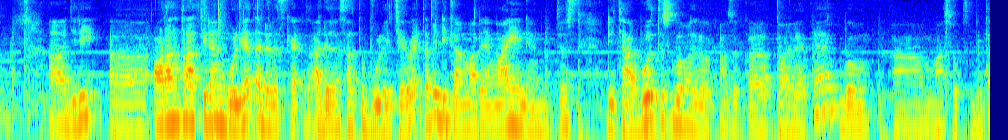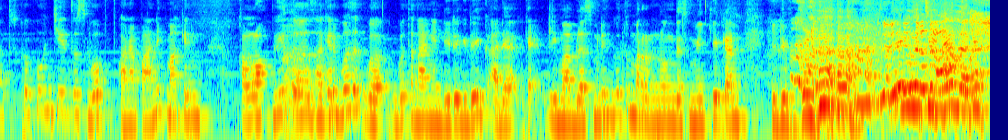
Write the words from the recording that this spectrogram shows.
uh, jadi uh, orang terakhir yang gue lihat adalah kayak ada satu bule cewek tapi di kamar yang lain yang terus dicabut terus gue masuk masuk ke toiletnya gue uh, masuk sebentar terus gue kunci terus gue karena panik makin kelok gitu. Terus akhirnya gue gue gue tenangin diri gede ada kayak 15 menit gue tuh merenung terus memikirkan hidup gue. Yang lucunya lagi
